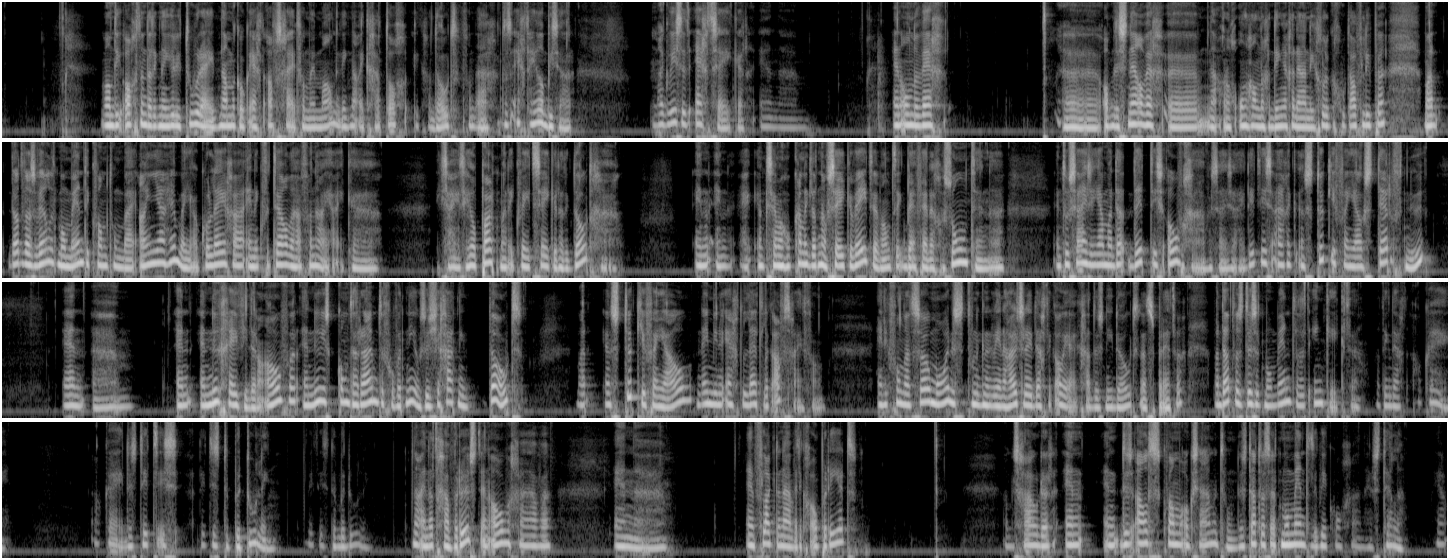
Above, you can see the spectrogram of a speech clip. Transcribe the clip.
Want die ochtend dat ik naar jullie toe reed, nam ik ook echt afscheid van mijn man. Ik denk, nou, ik ga toch, ik ga dood vandaag. Dat is echt heel bizar. Maar ik wist het echt zeker. En, uh, en onderweg uh, op de snelweg uh, nou, nog onhandige dingen gedaan die gelukkig goed afliepen. Maar dat was wel het moment. Ik kwam toen bij Anja, hè, bij jouw collega, en ik vertelde haar van, nou ja, ik, ik zei het heel apart, maar ik weet zeker dat ik dood ga. En, en, ik zei, maar hoe kan ik dat nou zeker weten? Want ik ben verder gezond. En, en toen zei ze, ja, maar dat, dit is overgave, zei zij. Dit is eigenlijk een stukje van jou sterft nu. En um, en, en nu geef je er dan over en nu is, komt er ruimte voor wat nieuws. Dus je gaat niet dood, maar een stukje van jou neem je nu echt letterlijk afscheid van. En ik vond dat zo mooi. Dus toen ik weer naar huis reed, dacht ik, oh ja, ik ga dus niet dood. Dat is prettig. Maar dat was dus het moment dat het inkikte. Dat ik dacht, oké, oké, dus dit is, dit is de bedoeling. Dit is de bedoeling. Nou, en dat gaf rust en overgave. En, uh, en vlak daarna werd ik geopereerd. Aan mijn schouder. En en dus alles kwam ook samen toen. Dus dat was het moment dat ik weer kon gaan herstellen. Ja.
